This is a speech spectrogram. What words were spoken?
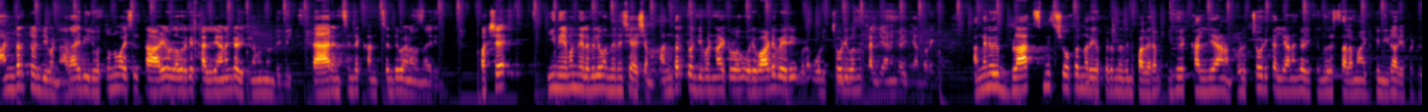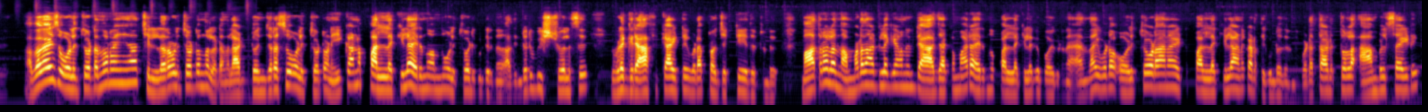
അണ്ടർ ട്വന്റി വൺ അതായത് ഇരുപത്തൊന്ന് വയസ്സിൽ താഴെയുള്ളവർക്ക് കല്യാണം കഴിക്കണമെന്നുണ്ടെങ്കിൽ പാരൻസിന്റെ കൺസെന്റ് വേണമെന്നായിരുന്നു. പക്ഷേ ഈ നിയമം നിലവിൽ വന്നതിന് ശേഷം അണ്ടർ ട്വന്റി വൺ ആയിട്ടുള്ള ഒരുപാട് പേര് ഇവിടെ ഒളിച്ചോടി വന്ന് കല്യാണം കഴിക്കാൻ തുടങ്ങി. അങ്ങനെ ഒരു ബ്ലാക്ക് സ്മിത്ത് ഷോപ്പ് എന്നറിയപ്പെടുന്നതിന് പകരം ഇതൊരു കല്യാണം ഒളിച്ചോടി കല്യാണം കഴിക്കുന്ന ഒരു സ്ഥലമായിട്ട് പിന്നീട് അറിയപ്പെട്ടത് അപ്പൊ കൈസ് ഒളിച്ചോട്ടം എന്ന് പറഞ്ഞു കഴിഞ്ഞാൽ ചില്ലറ ഒളിച്ചോട്ടം ഒന്നുമല്ല കേട്ടോ നല്ല അഡ്വഞ്ചറസ് ഒളിച്ചോട്ടമാണ് ഈ കാണുന്ന പല്ലക്കിലായിരുന്നു അന്ന് ഒളിച്ചോടിക്കൊണ്ടിരുന്നത് അതിന്റെ ഒരു വിഷ്വൽസ് ഇവിടെ ഗ്രാഫിക് ആയിട്ട് ഇവിടെ പ്രൊജക്ട് ചെയ്തിട്ടുണ്ട്. മാത്രമല്ല നമ്മുടെ നാട്ടിലൊക്കെ ആണെങ്കിൽ രാജാക്കന്മാരായിരുന്നു പല്ലക്കിലൊക്കെ പോയിക്കൊണ്ടിരുന്നത്. എന്നാൽ ഇവിടെ ഒളിച്ചോടാനായിട്ട് പല്ലക്കിലാണ് കടത്തിക്കൊണ്ടുവന്നിരുന്നത്. ഇവിടുത്തെ അടുത്തുള്ള ആമ്പിൾ സൈഡ്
